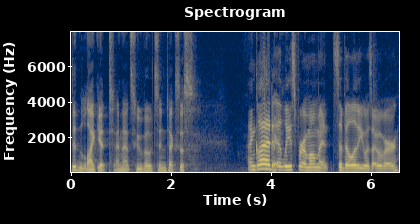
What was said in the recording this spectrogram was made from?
didn't like it and that's who votes in texas I'm glad, at least for a moment, civility was over.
